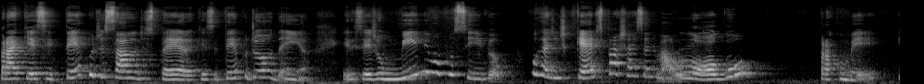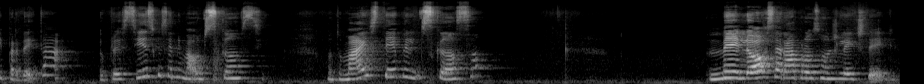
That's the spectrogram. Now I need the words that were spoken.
para que esse tempo de sala de espera, que esse tempo de ordenha, ele seja o mínimo possível, porque a gente quer despachar esse animal logo para comer e para deitar. Eu preciso que esse animal descanse. Quanto mais tempo ele descansa, melhor será a produção de leite dele.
